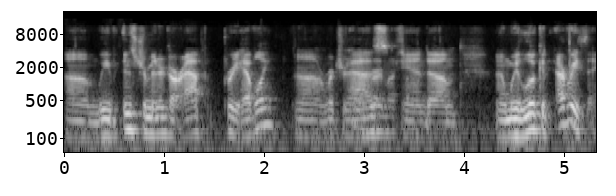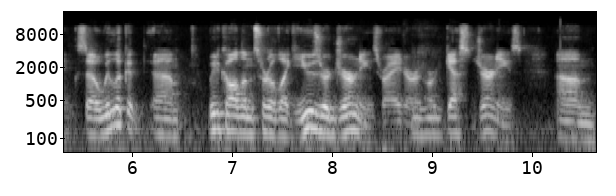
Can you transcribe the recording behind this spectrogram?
um, we've instrumented our app pretty heavily. Uh, Richard has, so. and um, and we look at everything. So we look at um, we call them sort of like user journeys, right, or, Mm-hmm. or guest journeys. Um,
